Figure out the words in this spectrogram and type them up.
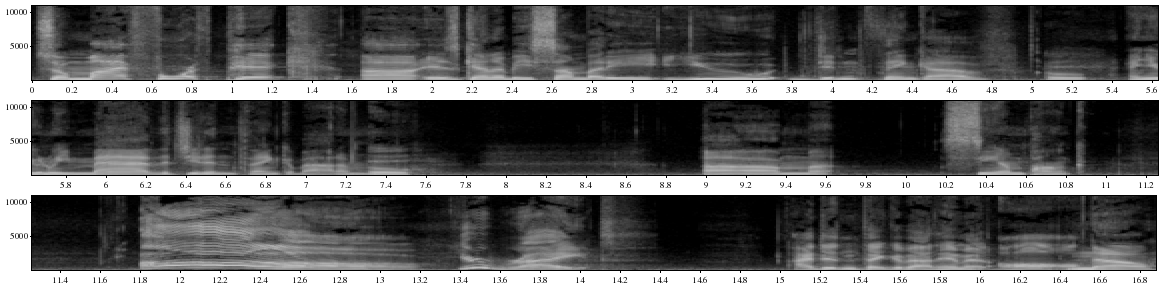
so my fourth pick uh, is gonna be somebody you didn't think of, Oh and you're gonna be mad that you didn't think about him. oh Um, CM Punk. oh! You're right. I didn't think about him at all. No,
